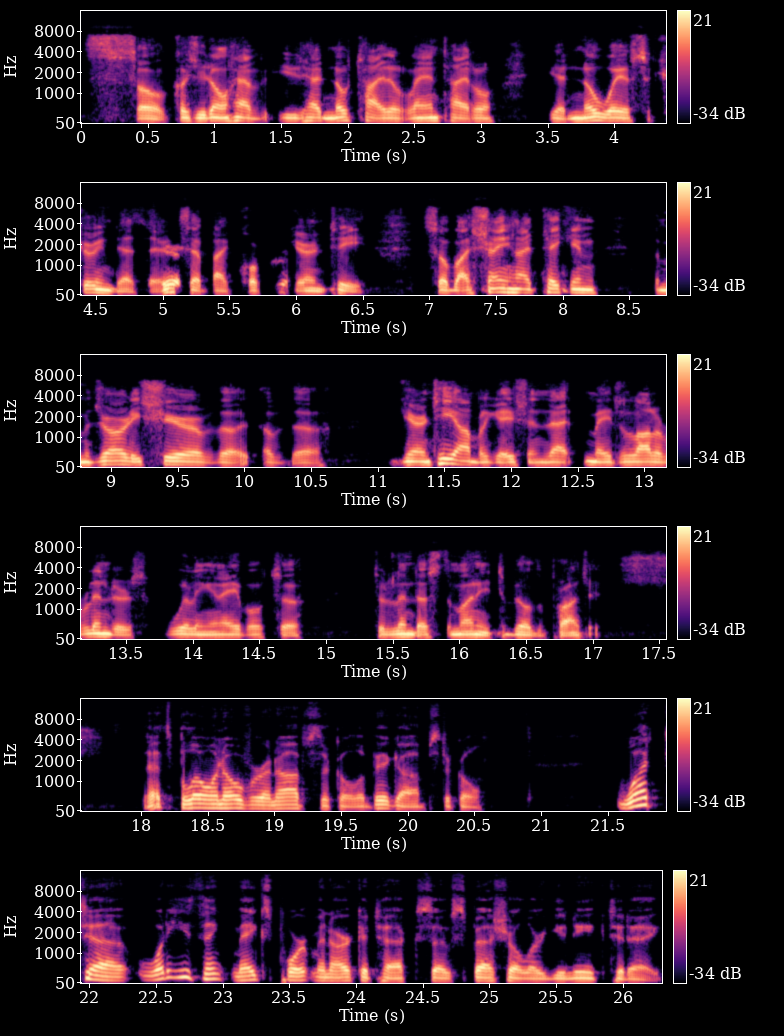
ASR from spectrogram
So, because you don't have, you had no title, land title, you had no way of securing debt there sure. except by corporate guarantee. So, by Shanghai taking the majority share of the of the guarantee obligation, that made a lot of lenders willing and able to to lend us the money to build the project. That's blowing over an obstacle, a big obstacle. What uh, what do you think makes Portman Architects so special or unique today?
